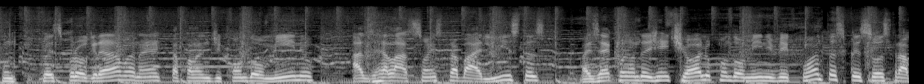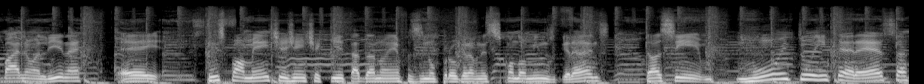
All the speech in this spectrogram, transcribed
com, com, esse programa, né? Que está falando de condomínio, as relações trabalhistas, mas é quando a gente olha o condomínio e vê quantas pessoas trabalham ali, né? É, principalmente a gente aqui está dando ênfase no programa nesses condomínios grandes. Então, assim, muito interessa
